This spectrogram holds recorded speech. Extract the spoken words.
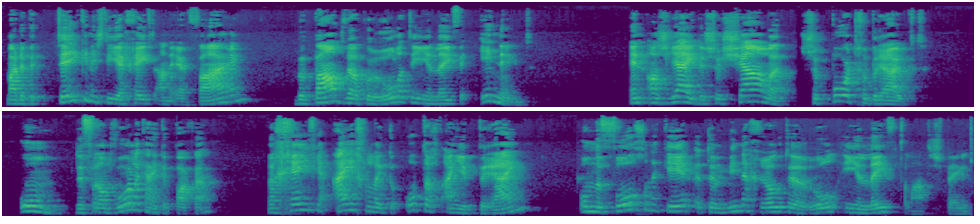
Maar de betekenis die je geeft aan de ervaring bepaalt welke rol het in je leven inneemt. En als jij de sociale support gebruikt om de verantwoordelijkheid te pakken, dan geef je eigenlijk de opdracht aan je brein om de volgende keer het een minder grote rol in je leven te laten spelen.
